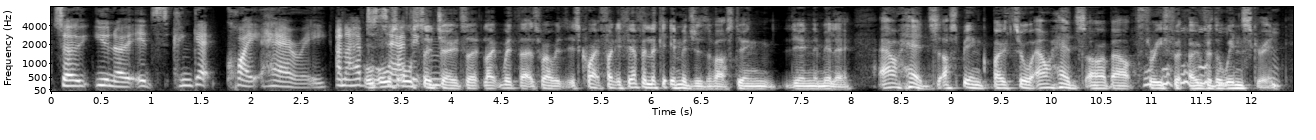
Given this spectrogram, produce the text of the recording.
So, you know, it can get quite hairy. And I have to also, say, also, think... Joe, so, like with that as well, it's quite funny. If you ever look at images of us doing, doing the Mille, our heads, us being both tall, our heads are about three foot over the windscreen.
